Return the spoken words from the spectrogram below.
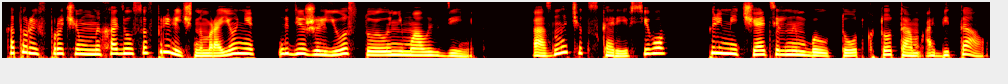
который, впрочем, находился в приличном районе, где жилье стоило немалых денег. А значит, скорее всего, примечательным был тот, кто там обитал.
